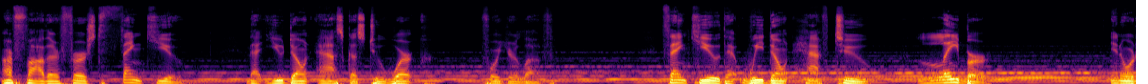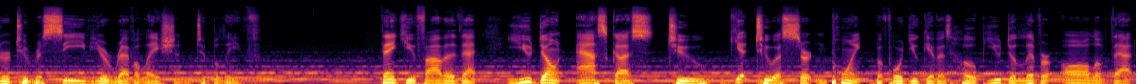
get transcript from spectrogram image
Our Father, first, thank you that you don't ask us to work for your love. Thank you that we don't have to labor in order to receive your revelation to believe. Thank you, Father, that you don't ask us to get to a certain point before you give us hope. You deliver all of that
